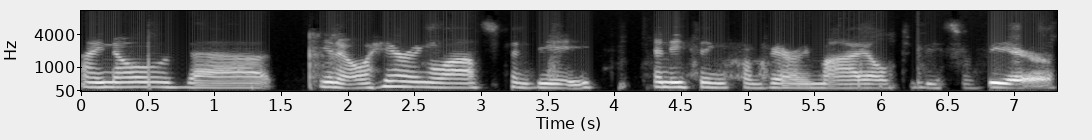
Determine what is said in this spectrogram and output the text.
I know that, you know, a hearing loss can be anything from very mild to be severe.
